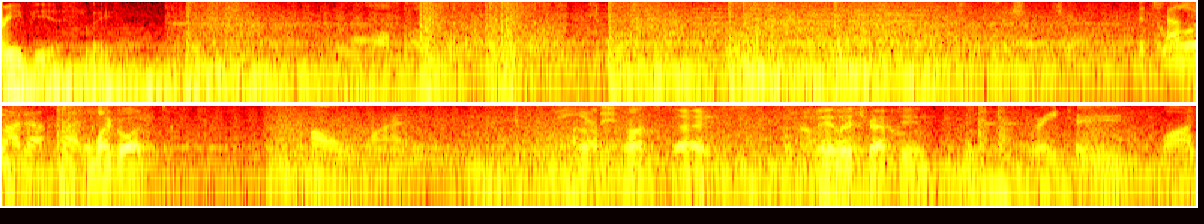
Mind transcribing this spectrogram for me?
Previously. Outside, outside. Oh my god. Oh my. I There Fuck sakes. Hey, we're trapped in. Three, two, one.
